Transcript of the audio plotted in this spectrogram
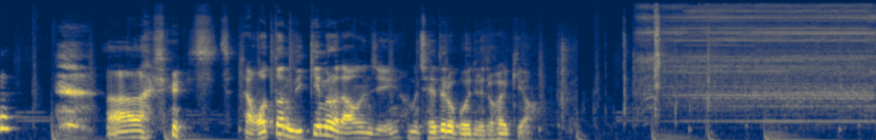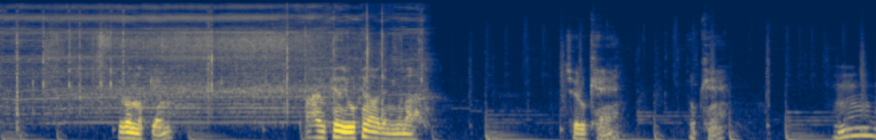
아 진짜. 자 어떤 느낌으로 나오는지 한번 제대로 보여드리도록 할게요. 이런 느낌. 아 이렇게 이렇게 나와야 되는구나. 저 이렇게 이렇게. 음.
